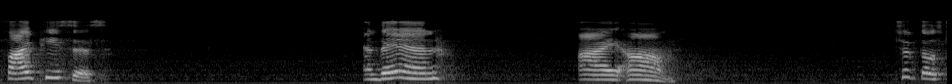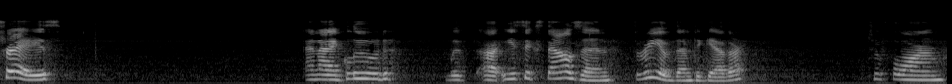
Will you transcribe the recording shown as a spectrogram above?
five pieces. And then I um, took those trays and I glued with uh, E6000 three of them together to form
